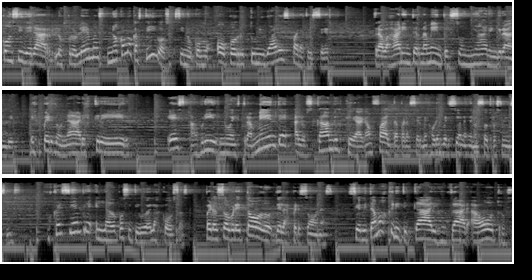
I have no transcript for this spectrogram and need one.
considerar los problemas no como castigos, sino como oportunidades para crecer. Trabajar internamente es soñar en grande, es perdonar, es creer, es abrir nuestra mente a los cambios que hagan falta para ser mejores versiones de nosotros mismos. Buscar siempre el lado positivo de las cosas, pero sobre todo de las personas. Si evitamos criticar y juzgar a otros,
